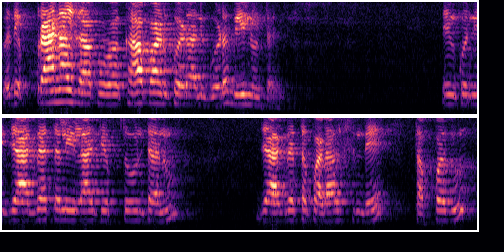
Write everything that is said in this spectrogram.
కొద్దిగా ప్రాణాలు కాపా కాపాడుకోవడానికి కూడా వీలుంటుంది. నేను కొన్ని జాగ్రత్తలు ఇలా చెప్తూ ఉంటాను. జాగ్రత్త పడాల్సిందే తప్పదు.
